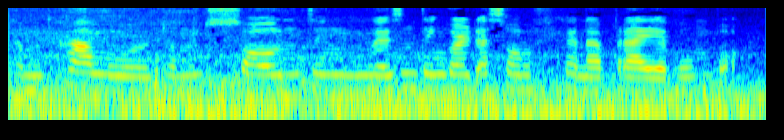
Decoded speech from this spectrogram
Tá muito calor, tá muito sol, não tem, nós não tem guarda-sol pra ficar na praia, vamos embora.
